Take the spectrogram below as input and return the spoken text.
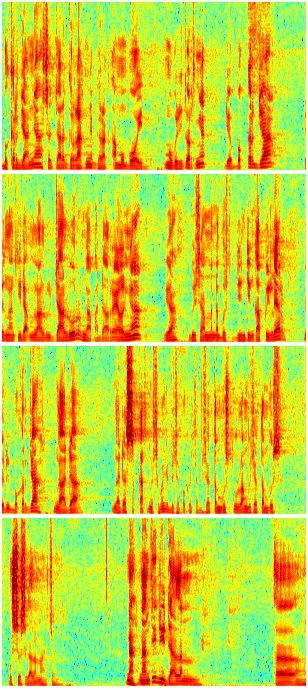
bekerjanya secara geraknya gerak amoeboid. Amoeboid itu artinya dia bekerja dengan tidak melalui jalur nggak pada relnya ya bisa menembus dinding kapiler jadi bekerja nggak ada nggak ada sekat semuanya bisa bekerja bisa tembus tulang bisa tembus usus segala macam nah nanti di dalam uh,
